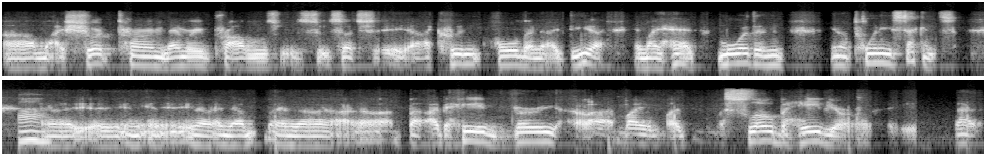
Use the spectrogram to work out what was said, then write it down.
Um, my short-term memory problems was such I couldn't hold an idea in my head more than you know 20 seconds. Wow. Uh, and, and, you know, and um, and uh, uh, but I behaved very uh, my, my slow behavior that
